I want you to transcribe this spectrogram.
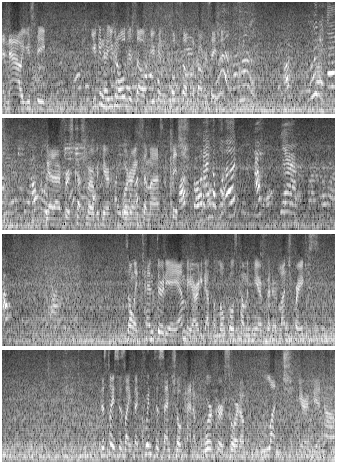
And now you speak. You can you can hold yourself. You can hold yourself in the conversation. con ơi cưới nha con We got our first customer over here ordering some uh, some fish. đây không có ếch ốc gà ốc It's only 10:30 a.m. but you already got the locals coming here for their lunch breaks. This place is like the quintessential kind of worker sort of lunch here in Vietnam.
